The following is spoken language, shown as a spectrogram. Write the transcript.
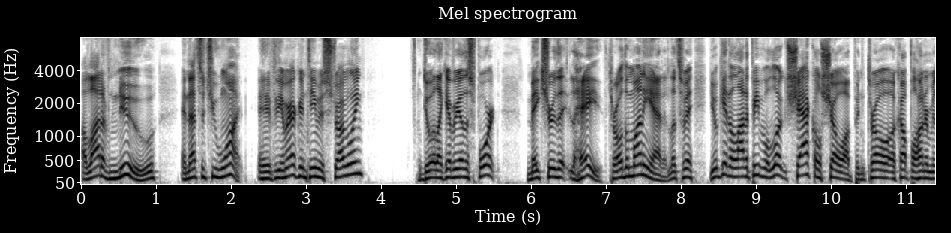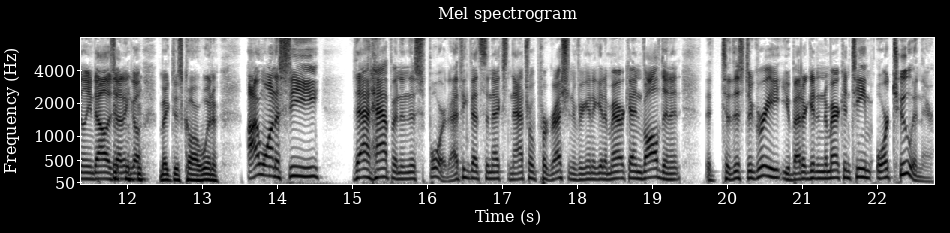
a lot of new, and that's what you want. And if the American team is struggling, do it like every other sport. Make sure that hey, throw the money at it. Let's ma- you'll get a lot of people. Look, Shaq will show up and throw a couple hundred million dollars at it and go make this car a winner. I want to see that happen in this sport. I think that's the next natural progression. If you're going to get America involved in it to this degree, you better get an American team or two in there.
